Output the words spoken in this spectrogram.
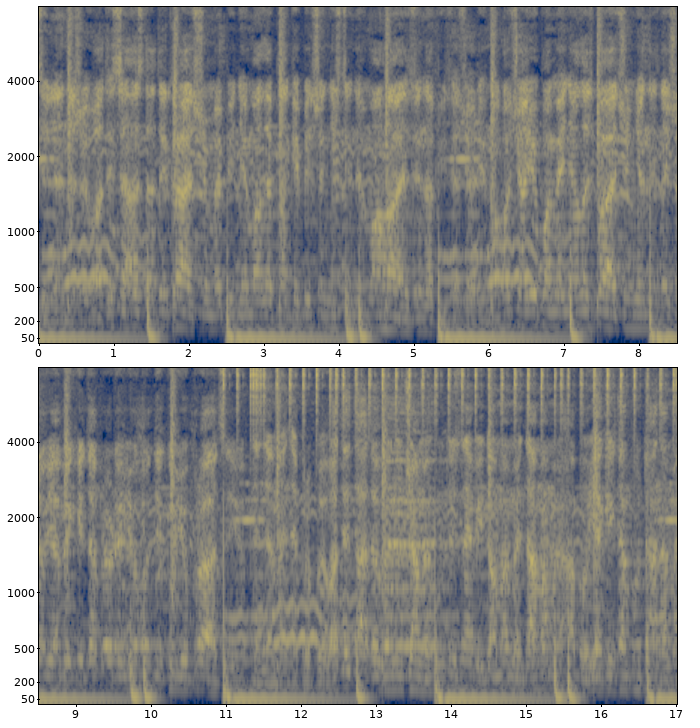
Ціля наживати змінюватися, а стати кращими. Піднімали планки більше, ніж ціни в магазі. Напівся чарівного чаю помінялось бачення. Не знайшов я вихід, а прорив його дикою працею. Не для мене пропивати татове ночами, бути з невідомими дамами, або яких там путанами.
